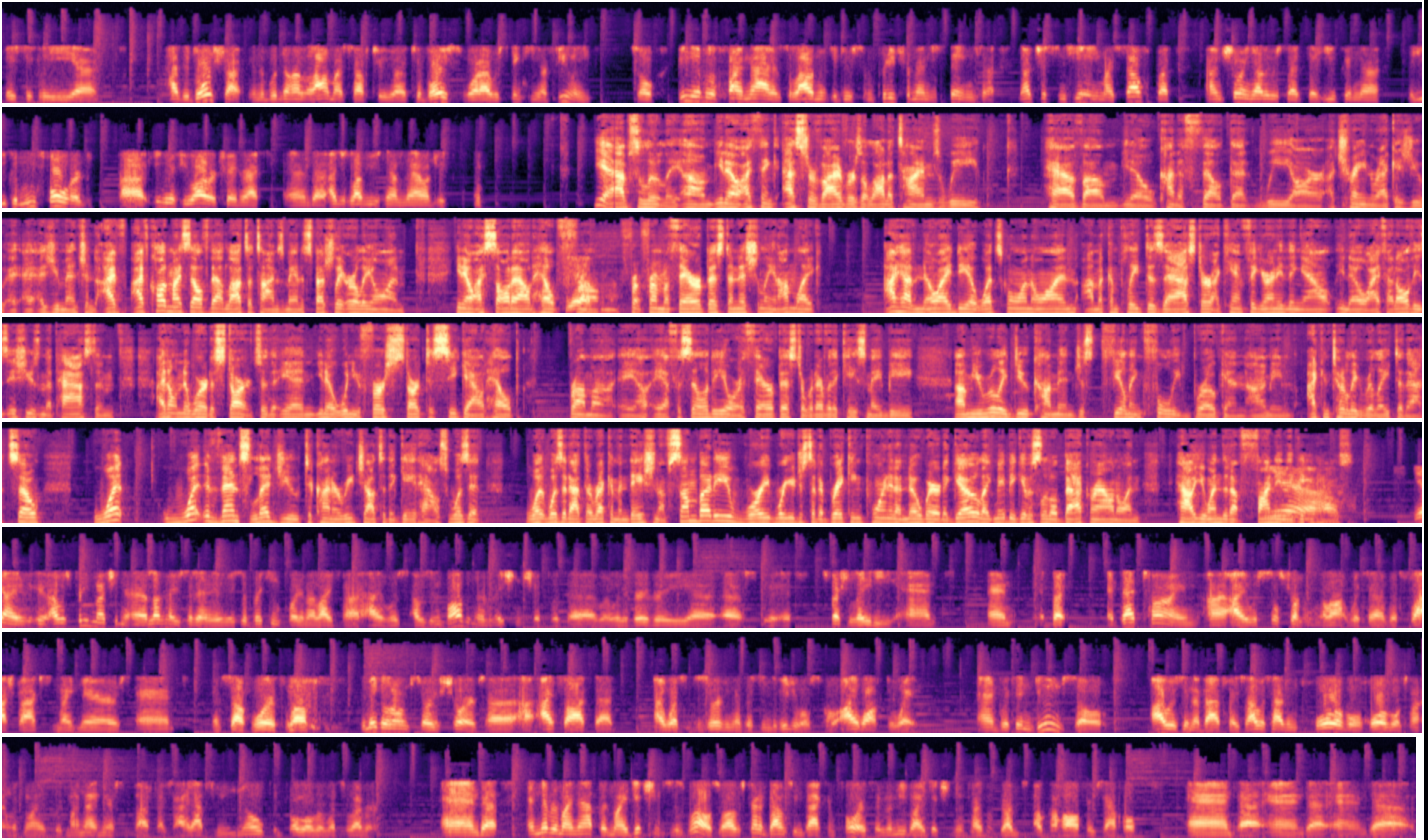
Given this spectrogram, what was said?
basically had the door shut and would not allow myself to to voice what I was thinking or feeling. So being able to find that has allowed me to do some pretty tremendous things, uh, not just in healing myself, but in showing others that, that you can uh, that you can move forward uh, even if you are a train wreck. And uh, I just love using that analogy. yeah, absolutely. Um, you know, I think as survivors, a lot of times we have um, you know kind of felt that we are a train wreck as you as you mentioned i've i've called myself that lots of times man especially early on you know i sought out help yeah. from, from from a therapist initially and i'm like I have no idea what's going on. I'm a complete disaster. I can't figure anything out. You know, I've had all these issues in the past and I don't know where to start. So, that, and, you know, when you first start to seek out help, from a, a, a, facility or a therapist or whatever the case may be, um, you really do come in just feeling fully broken. I mean, I can totally relate to that. So, what what events led you to kind of reach out to the Gatehouse? Was it what was it at the recommendation of somebody? Were were you just at a breaking point and a nowhere to go? Like maybe give us a little background on how you ended up finding yeah. the Gatehouse yeah, I, I was pretty much. In, I love how you said it. It was a breaking point in my life. I, I was I was involved in a relationship with uh, with a very very uh, uh, uh, special lady, and and but at that time I, I was still struggling a lot with uh, with flashbacks, nightmares, and and self worth. Well, to make a long story short, uh, I, I thought that I wasn't deserving of this individual, so I walked away. And within doing so, I was in a bad place. I was having horrible, horrible time with my with my nightmares and flashbacks. I had absolutely no control over whatsoever, and uh, and never mind that, but my addictions as well. So I was kind of bouncing back and forth. And I mean by addiction, I'm talking about drugs, alcohol, for example, and uh, and uh, and uh,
